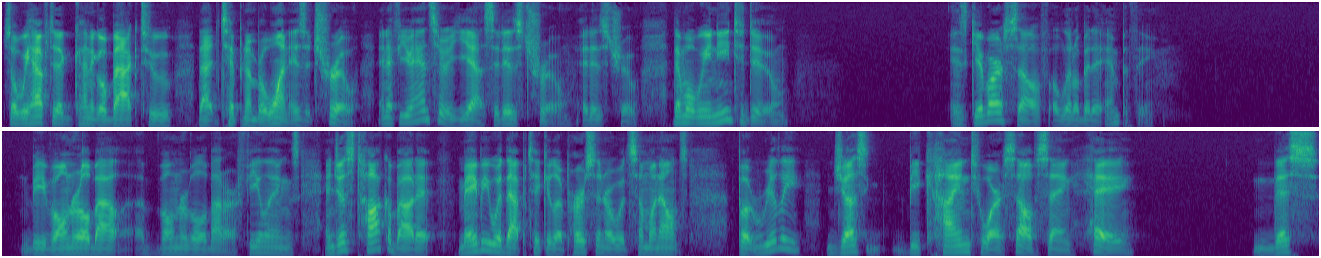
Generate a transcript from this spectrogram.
So we have to kind of go back to that tip number 1, is it true? And if you answer yes, it is true. It is true. Then what we need to do is give ourselves a little bit of empathy. Be vulnerable about vulnerable about our feelings and just talk about it maybe with that particular person or with someone else, but really just be kind to ourselves saying, "Hey, this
